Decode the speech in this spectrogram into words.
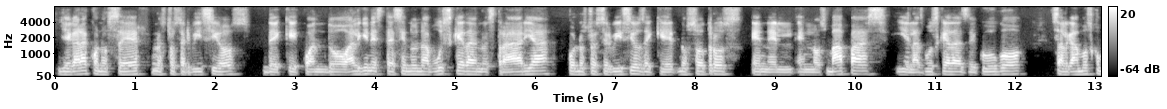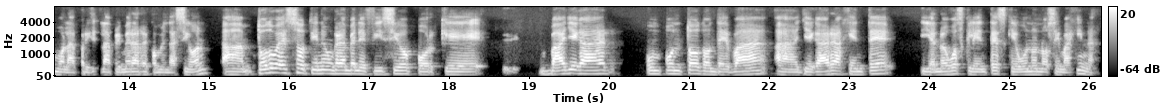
llegar a conocer nuestros servicios, de que cuando alguien esté haciendo una búsqueda en nuestra área por nuestros servicios, de que nosotros en, el, en los mapas y en las búsquedas de Google salgamos como la, la primera recomendación. todo eso tiene un gran beneficio porque va a llegar un punto donde va a llegar a gente y a nuevos clientes que uno no se imagina,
